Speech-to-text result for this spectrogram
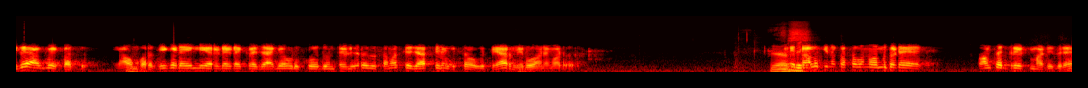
ಇದೇ ಆಗ್ಬೇಕಾದ್ದು. ನಾವು ಪ್ರತಿ ಕಡೆಯಲ್ಲಿ ಎರಡೆರಡು ಎಕರೆ ಜಾಗ ಹುಡುಕೋದು ಅಂತ ಹೇಳಿದ್ರೆ ಅದು ಸಮಸ್ಯೆ ಜಾಸ್ತಿ ಆಗುತ್ತಾ ಹೋಗುತ್ತೆ. ಯಾರು ನಿರ್ವಹಣೆ ಮಾಡೋರು? ತಾಲೂಕಿನ ಕಸವನ್ನು ಒಂದು ಕಡೆ ಕಾನ್ಸಂಟ್ರೇಟ್ ಮಾಡಿದ್ರೆ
